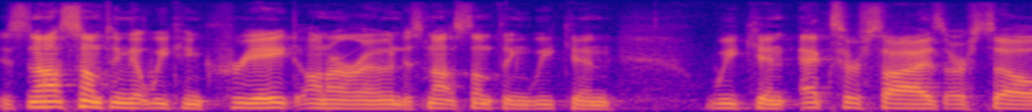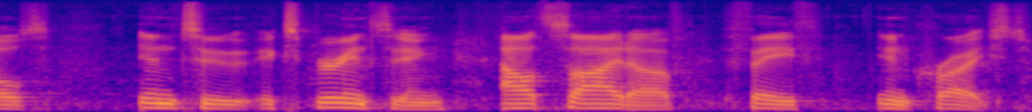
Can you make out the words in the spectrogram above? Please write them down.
It's not something that we can create on our own, it's not something we can, we can exercise ourselves into experiencing outside of faith in Christ.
